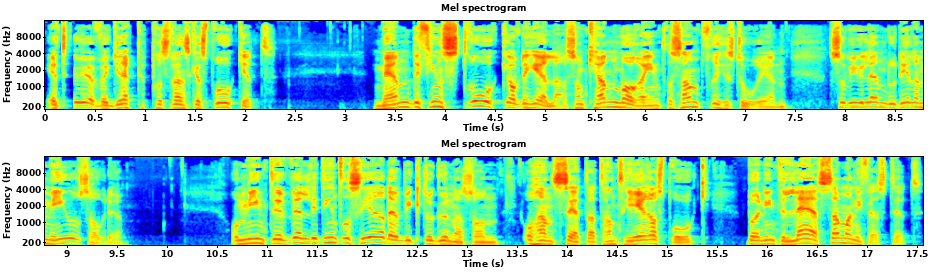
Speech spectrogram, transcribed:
ett övergrepp på svenska språket. Men det finns stråk av det hela som kan vara intressant för historien, så vi vill ändå dela med oss av det. Om ni inte är väldigt intresserade av Viktor Gunnarsson och hans sätt att hantera språk bör ni inte läsa manifestet,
